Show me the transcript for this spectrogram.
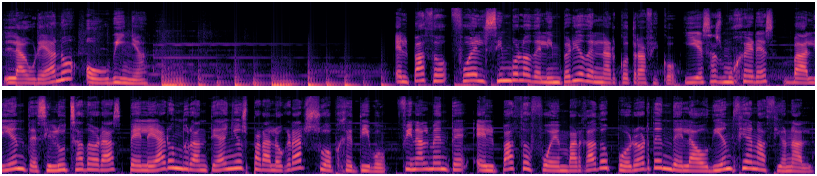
Laureano Oubiña. El Pazo fue el símbolo del imperio del narcotráfico y esas mujeres, valientes y luchadoras, pelearon durante años para lograr su objetivo. Finalmente, el Pazo fue embargado por orden de la Audiencia Nacional.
